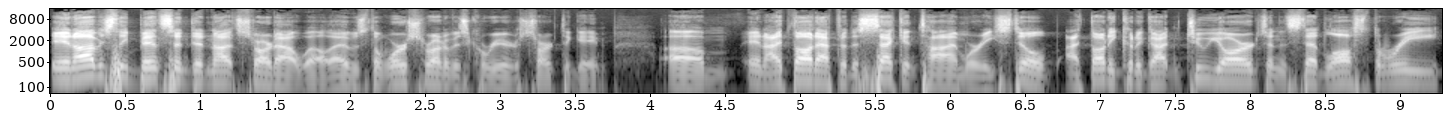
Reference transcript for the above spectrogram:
and obviously Benson did not start out well. That was the worst run of his career to start the game. Um, and I thought after the second time where he still, I thought he could have gotten two yards and instead lost three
